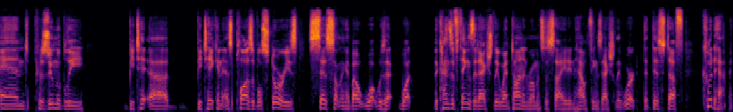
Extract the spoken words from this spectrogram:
and presumably be ta- uh, be taken as plausible stories says something about what was that, what the kinds of things that actually went on in Roman society and how things actually worked. That this stuff could happen.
